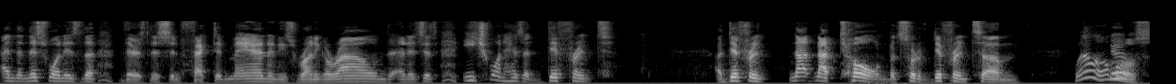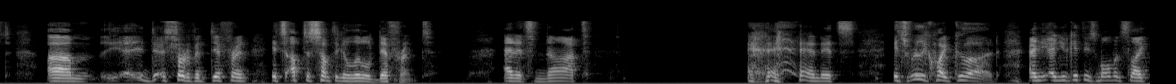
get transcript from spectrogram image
and then this one is the there's this infected man and he's running around and it's just each one has a different a different not not tone but sort of different um Well, almost. Um, sort of a different. It's up to something a little different, and it's not. And it's it's really quite good, and and you get these moments like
